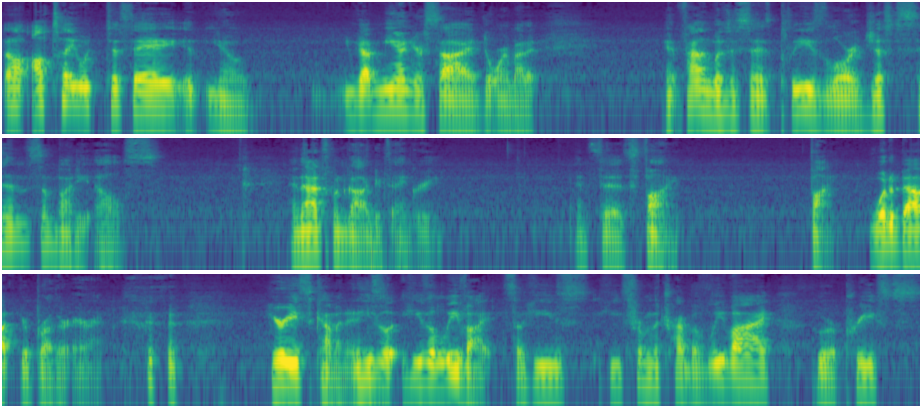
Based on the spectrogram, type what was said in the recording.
I'll, tell you what to say. You know, you got me on your side. Don't worry about it." And finally, Moses says, "Please, Lord, just send somebody else." And that's when God gets angry and says, "Fine, fine. What about your brother Aaron? Here he's coming, and he's a, he's a Levite, so he's he's from the tribe of Levi, who are priests.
